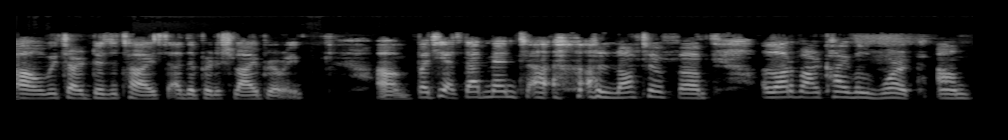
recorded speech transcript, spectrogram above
uh, which are digitized at the British Library. Um, but yes, that meant uh, a lot of um, a lot of archival work. Um,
